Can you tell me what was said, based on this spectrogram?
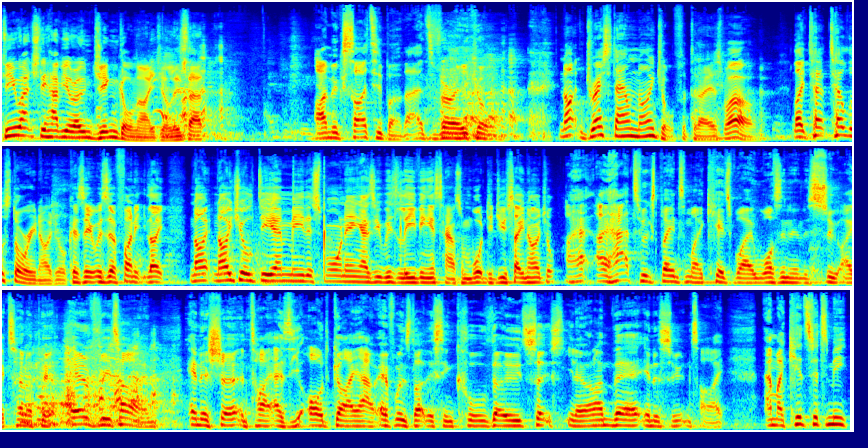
Do you actually have your own jingle, Nigel? Is that? I'm excited by that. It's very cool. Not dress down Nigel for today as well. Like, te- tell the story, Nigel, because it was a funny. Like, Ni- Nigel DM'd me this morning as he was leaving his house, and what did you say, Nigel? I, ha- I had to explain to my kids why I wasn't in a suit. I turn up here every time in a shirt and tie as the odd guy out. Everyone's like this in cool those, so, you know, and I'm there in a suit and tie. And my kids said to me,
